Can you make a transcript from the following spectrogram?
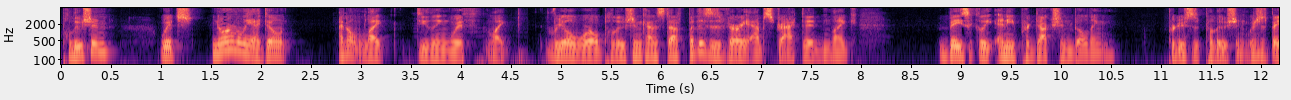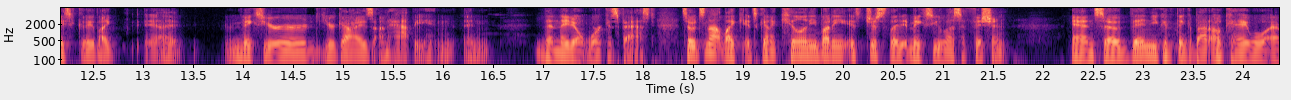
pollution, which normally I don't I don't like dealing with like real world pollution kind of stuff. But this is very abstracted. Like basically any production building produces pollution, which is basically like uh, makes your your guys unhappy and, and then they don't work as fast. So it's not like it's going to kill anybody. It's just that it makes you less efficient. And so then you can think about, okay, well, I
